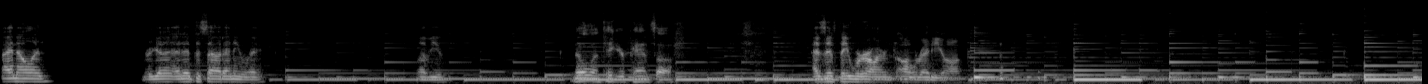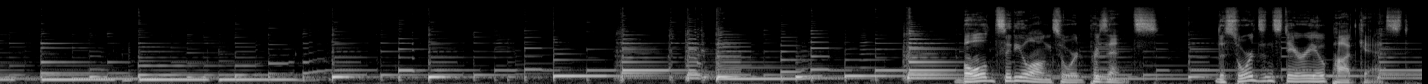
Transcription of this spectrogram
Hi, Nolan. We're gonna edit this out anyway. Love you. Nolan, take your pants off. As if they were aren't already off. Bold City Longsword presents the Swords in Stereo podcast.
